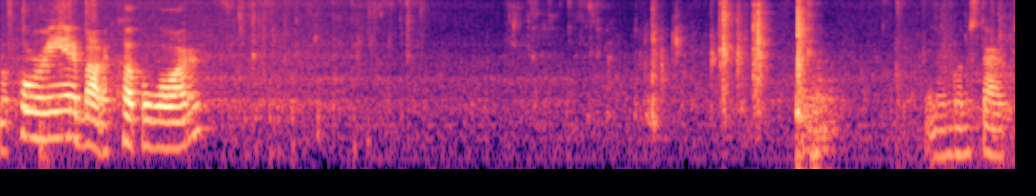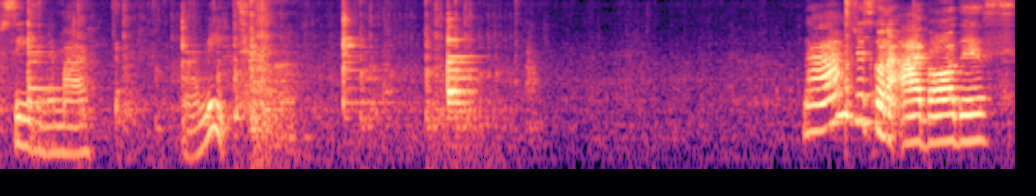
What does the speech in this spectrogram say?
I'm going to pour in about a cup of water. And I'm going to start seasoning my, my meat. Now I'm just going to eyeball this.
